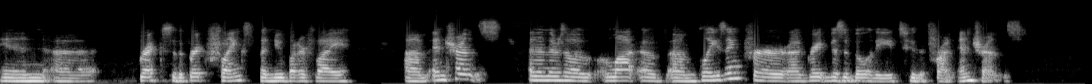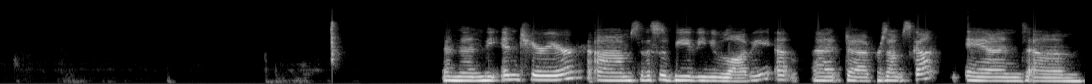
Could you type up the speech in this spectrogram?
in uh, brick. So the brick flanks the new butterfly entrance. And then there's a, a lot of glazing for uh, great visibility to the front entrance. And then the interior, um, so this would be the new lobby at, at uh, Presumpscot. And um,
